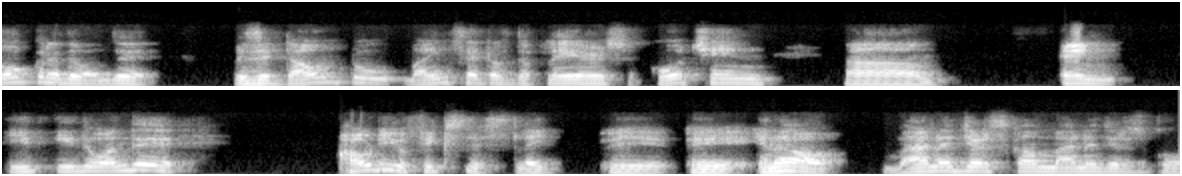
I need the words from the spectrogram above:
தோக்குறது வந்து is it down to mindset of the players coaching and இது வந்து how do you fix this like ஏன்னா மேனேஜர்ஸ் கம் மேனேஜர்ஸ்க்கோ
